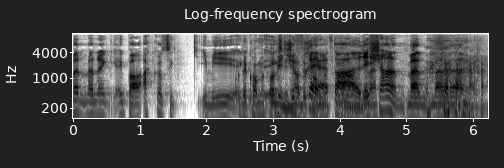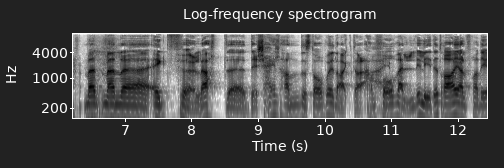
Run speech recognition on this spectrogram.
men, men jeg, jeg bare akkurat så i mi Og det kommer fra Jeg skal og ikke det kommer frede fra andre. Rishan, men, men, eh, men, men eh, jeg føler at eh, det er ikke helt han det står på i dag. Da. Han får veldig lite drahjelp fra de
